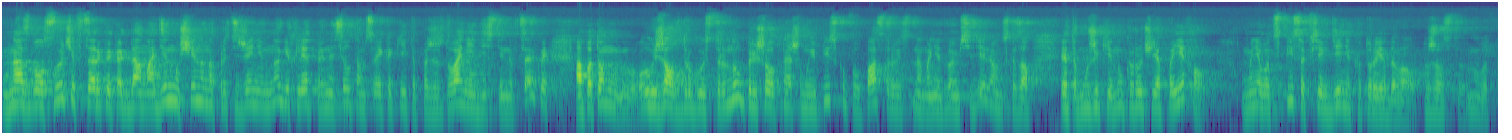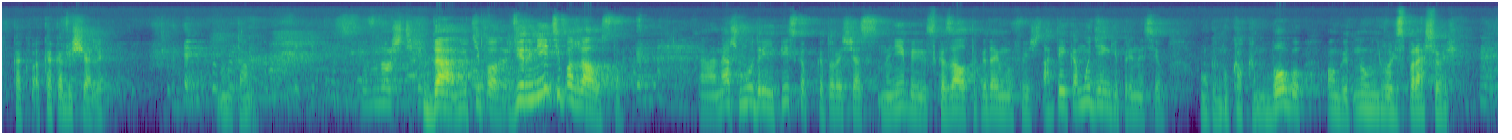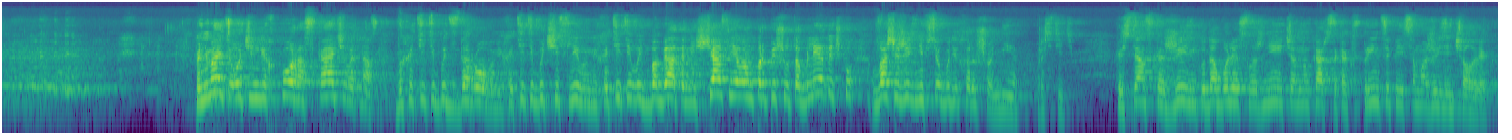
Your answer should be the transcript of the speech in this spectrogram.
У нас был случай в церкви, когда один мужчина на протяжении многих лет приносил там свои какие-то пожертвования десятины в церкви, а потом уезжал в другую страну, пришел к нашему епископу, пастору, и нам они вдвоем сидели, он сказал, это, мужики, ну, короче, я поехал, у меня вот список всех денег, которые я давал, пожалуйста, ну вот, как, как обещали. Ну, там. Умножьте. Да, ну, типа, верните, пожалуйста. А наш мудрый епископ, который сейчас на небе, сказал, когда ему а ты кому деньги приносил? Он говорит, ну как, Богу? Он говорит, ну у него и спрашивай. Понимаете, очень легко раскачивать нас. Вы хотите быть здоровыми, хотите быть счастливыми, хотите быть богатыми. Сейчас я вам пропишу таблеточку, в вашей жизни все будет хорошо. Нет, простите. Христианская жизнь куда более сложнее, чем нам кажется, как в принципе и сама жизнь человека.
